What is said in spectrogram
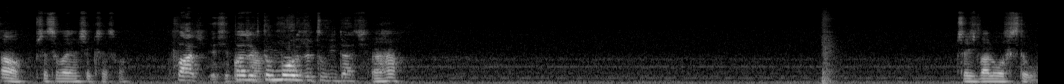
O, przesuwają się krzesła. Patrz, Ja się patrz jak tą patrzę. mordę tu widać. Aha. Coś walło w stół.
